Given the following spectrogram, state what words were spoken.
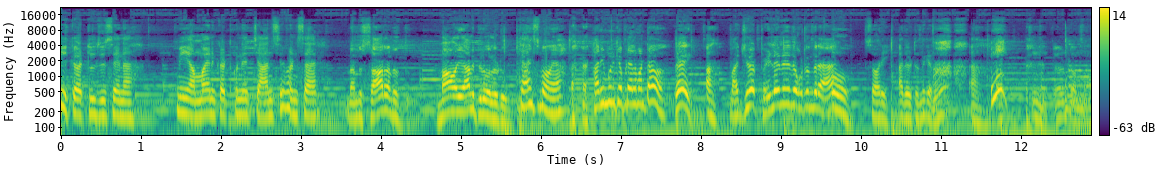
ఈ కట్లు చూసేనా? మీ అమ్మాయిని కట్టుకునే ఛాన్స్ ఇవ్వండి సార్. నన్ను సార్ అనొద్దు. మావయ్య అని పిలవలుడు. థ్యాంక్స్ మావయ్య. హనీమూన్కి ఎప్పుడు వెళ్ళమంటావు? మధ్యలో పెళ్ళి అనేది ఒకటి ఉందిరా. ఓ సారీ అది ఒకటి ఉంది కదా. ఆ. ఏంటమ్మా?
